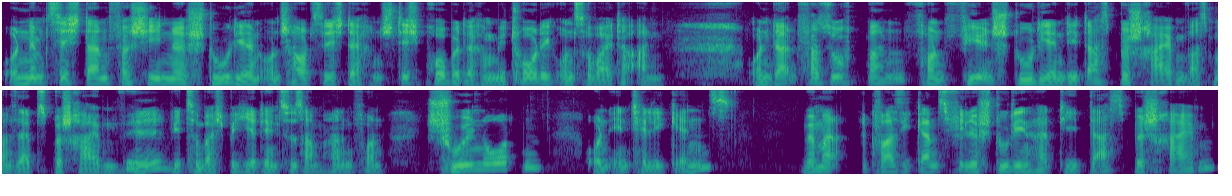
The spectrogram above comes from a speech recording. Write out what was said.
und nimmt sich dann verschiedene Studien und schaut sich deren Stichprobe, deren Methodik und so weiter an. Und dann versucht man von vielen Studien, die das beschreiben, was man selbst beschreiben will, wie zum Beispiel hier den Zusammenhang von Schulnoten und Intelligenz, wenn man quasi ganz viele Studien hat, die das beschreiben,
